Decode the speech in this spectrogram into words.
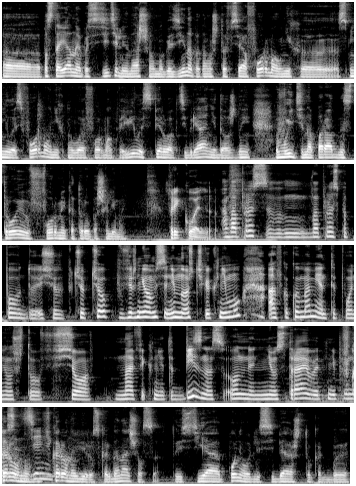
э, постоянные посетители нашего магазина, потому что вся форма у них э, сменилась форма, у них новая форма появилась. С 1 октября они должны выйти на парадный строй в форме, которую пошили мы. Прикольно. А вопрос, вопрос по поводу еще чоп-чоп, вернемся немножечко к нему. А в какой момент ты понял, что все, нафиг мне этот бизнес, он меня не устраивает, не приносит в корону, денег. В коронавирус, когда начался. То есть я понял для себя, что как бы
